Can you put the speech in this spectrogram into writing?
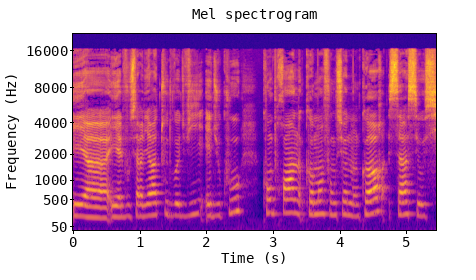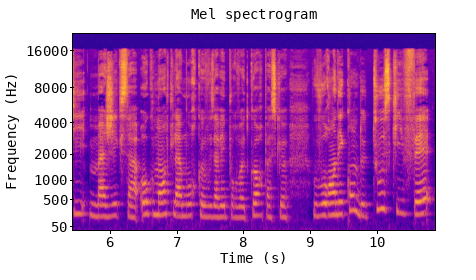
Et, euh, et, elle vous servira toute votre vie. Et du coup comprendre comment fonctionne mon corps ça c'est aussi magique. Ça augmente l'amour que vous avez pour votre corps parce que vous vous rendez compte de tout ce qu'il fait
